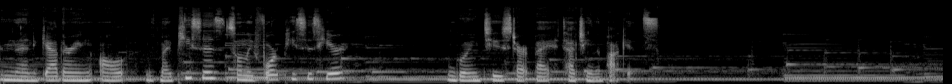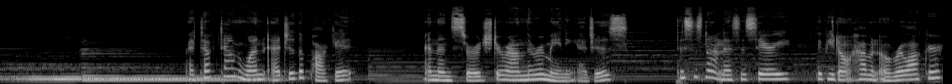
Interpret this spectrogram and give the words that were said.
And then gathering all of my pieces, it's only four pieces here, I'm going to start by attaching the pockets. I tucked down one edge of the pocket and then serged around the remaining edges. This is not necessary if you don't have an overlocker.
